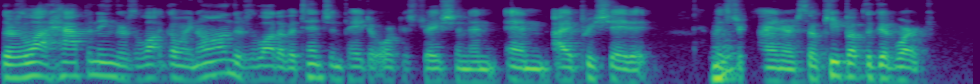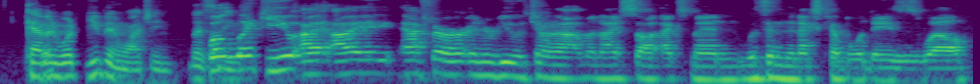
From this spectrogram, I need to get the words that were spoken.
there's a lot happening. There's a lot going on. There's a lot of attention paid to orchestration, and and I appreciate it, mm-hmm. Mr. Kiner. So keep up the good work. Kevin, what have you been watching? Listening? Well, like you, I, I after our interview with John Ottman, I saw X Men within the next couple of days as well.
